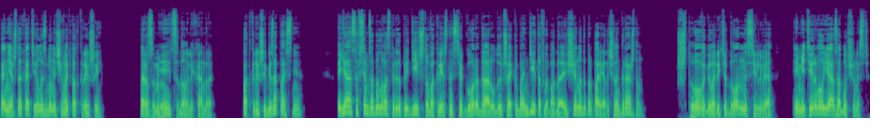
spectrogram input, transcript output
«Конечно, хотелось бы ночевать под крышей». «Разумеется, Дон Алехандро. Под крышей безопаснее. Я совсем забыла вас предупредить, что в окрестностях города орудует шайка бандитов, нападающая на добропорядочных граждан». «Что вы говорите, Донна Сильвия?» Имитировал я озабоченность.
